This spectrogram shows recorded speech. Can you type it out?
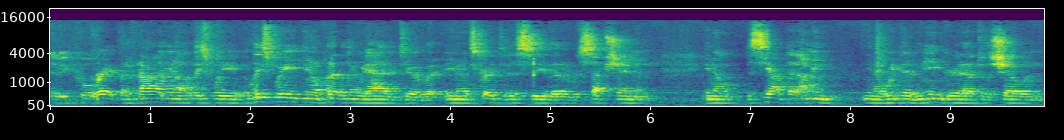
It'd be cool. great. But if not, you know, at least we at least we you know put everything we had into it. But you know, it's great to just see the reception and you know to see how. Dead, I mean, you know, we did a meet and greet after the show and.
